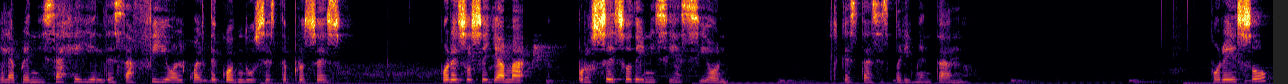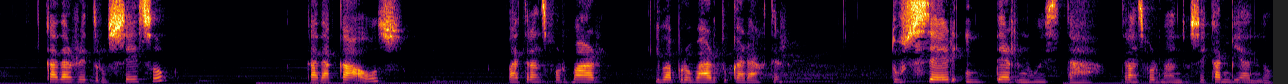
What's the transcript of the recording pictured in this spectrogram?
el aprendizaje y el desafío al cual te conduce este proceso. Por eso se llama proceso de iniciación el que estás experimentando. Por eso cada retroceso, cada caos va a transformar y va a probar tu carácter. Tu ser interno está transformándose, cambiando.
